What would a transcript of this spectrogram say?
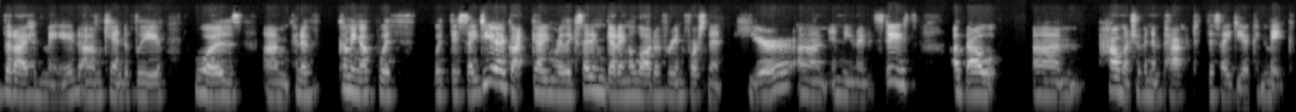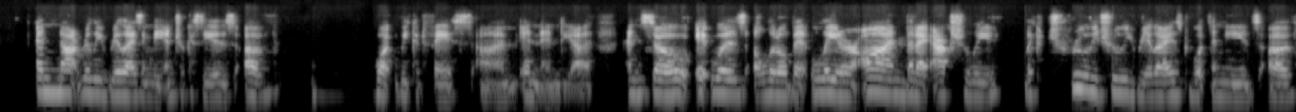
that I had made, um, candidly, was um, kind of coming up with with this idea, got getting really excited and getting a lot of reinforcement here um, in the United States about um, how much of an impact this idea can make, and not really realizing the intricacies of what we could face um, in India. And so it was a little bit later on that I actually like truly, truly realized what the needs of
